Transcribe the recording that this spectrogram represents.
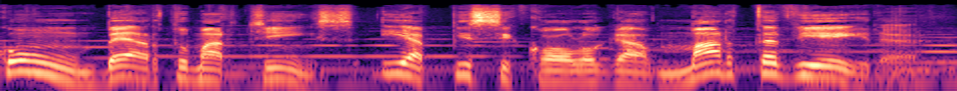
com Humberto Martins e a psicóloga Marta Vieira.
